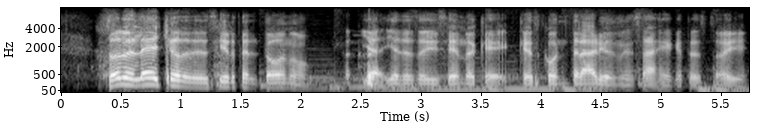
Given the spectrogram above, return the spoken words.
Solo el hecho de decirte el tono, ya, ya te estoy diciendo que, que, es contrario el mensaje que te estoy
